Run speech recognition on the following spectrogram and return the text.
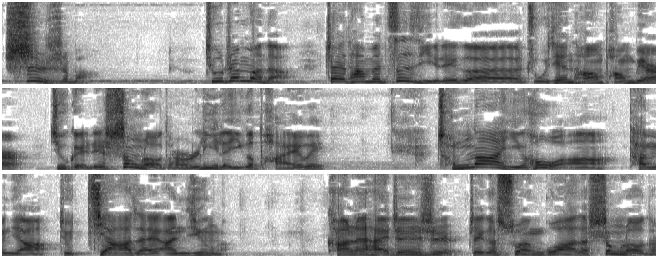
试试吧。就这么的，在他们自己这个祖先堂旁边，就给这盛老头立了一个牌位。从那以后啊，他们家就家宅安静了。看来还真是这个算卦的盛老头。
